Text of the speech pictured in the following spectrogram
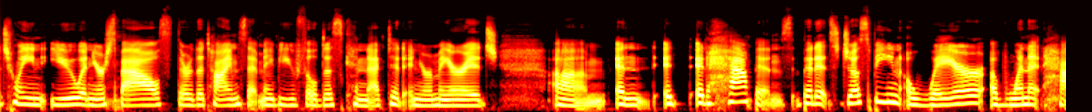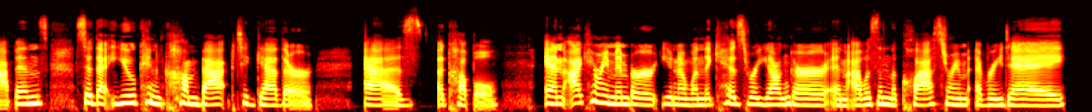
between you and your spouse. They're the times that maybe you feel disconnected in your marriage. Um, and it, it happens, but it's just being aware of when it happens so that you can come back together as a couple. And I can remember, you know, when the kids were younger and I was in the classroom every day.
